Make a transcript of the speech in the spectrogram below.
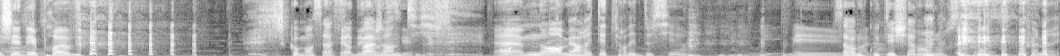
j'ai des preuves. Je commence à Ça, faire c'est des pas dossiers. gentil. Oh, Euh, non, mais arrêtez de faire des dossiers. hein. Oui, mais Ça va me coûter cher un jour, cette connerie.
